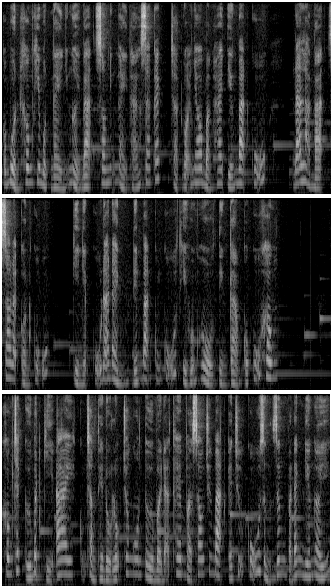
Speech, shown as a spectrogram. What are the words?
có buồn không khi một ngày những người bạn sau những ngày tháng xa cách chợt gọi nhau bằng hai tiếng bạn cũ? Đã là bạn sao lại còn cũ? Kỷ niệm cũ đã đành, đến bạn cũng cũ thì huống hồ tình cảm có cũ không? Không trách cứ bất kỳ ai, cũng chẳng thể đổ lộ cho ngôn từ bởi đã thêm vào sau chữ bạn cái chữ cũ rừng rưng và đanh điếng ấy.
